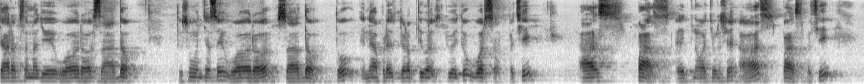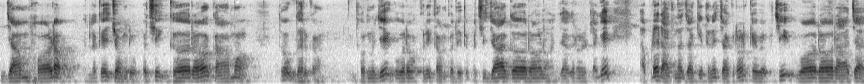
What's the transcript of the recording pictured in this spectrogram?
ચાર અક્ષરના જોઈએ વ, ર, સા, દ. તો શું વંચાશે વ, ર, સા, દ. તો એને આપણે ઝડપથી વાંચવું તો વરસાદ, પછી આસપાસ એ રીતના વાંચવાનું છે આસપાસ, પછી જામફળ, એટલે કે જમરૂ, પછી ઘર કામ તો ઘરકામ ઘરનું જે વરવખરી કામ કરીએ તો પછી જાગરણ જાગરણ એટલે કે આપણે રાતના જાગીએ તેને જાગરણ કહેવાય. પછી વર, રાજા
